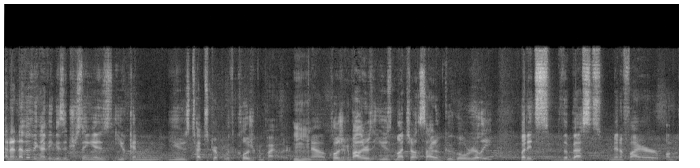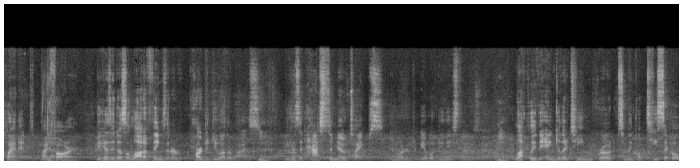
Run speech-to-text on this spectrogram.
And another thing I think is interesting is you can use TypeScript with Closure Compiler. Mm-hmm. Now, Closure Compiler isn't used much outside of Google, really, but it's the best minifier on the planet by Yeah. far. because it does a lot of things that are hard to do otherwise hmm. because it has to know types in order to be able to do these things. Hmm. Luckily, the Angular team wrote something called tsickle,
